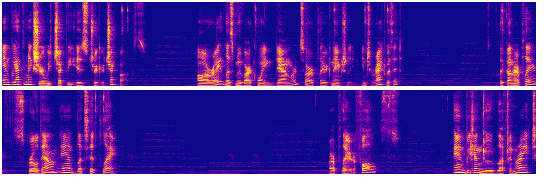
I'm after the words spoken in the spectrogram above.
and we have to make sure we check the is trigger checkbox. All right, let's move our coin downward so our player can actually interact with it. Let's click on our player, scroll down, and let's hit play. Our player falls, and we can move left and right,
